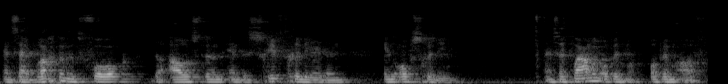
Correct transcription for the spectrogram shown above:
En zij brachten het volk, de oudsten en de schriftgeleerden in opschudding. En zij kwamen op hem, af,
